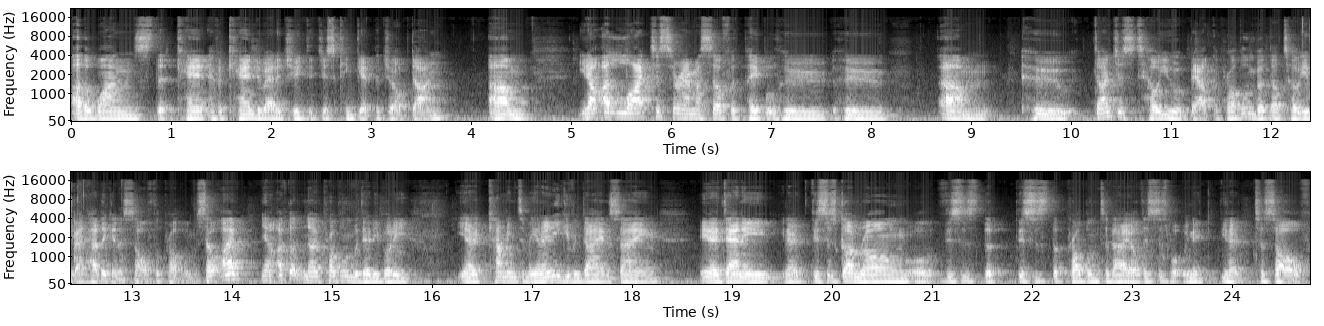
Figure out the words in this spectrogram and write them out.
are the ones that can't have a can do attitude that just can get the job done. Um, you know, I like to surround myself with people who who um, who don't just tell you about the problem, but they'll tell you about how they're going to solve the problem. So I, you know, I've got no problem with anybody, you know, coming to me on any given day and saying, you know, Danny, you know, this has gone wrong, or this is the this is the problem today, or this is what we need, you know, to solve.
